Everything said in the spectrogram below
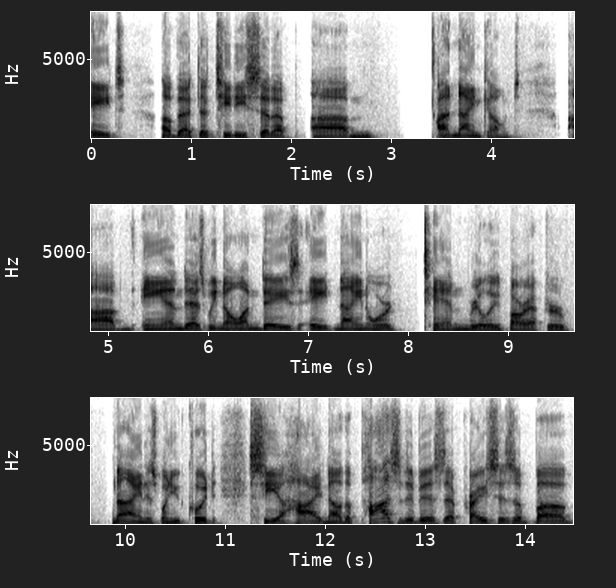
eight of that uh, TD setup um, uh, nine count. Um, and as we know, on days eight, nine, or 10, really, bar after nine is when you could see a high. Now, the positive is that price is above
